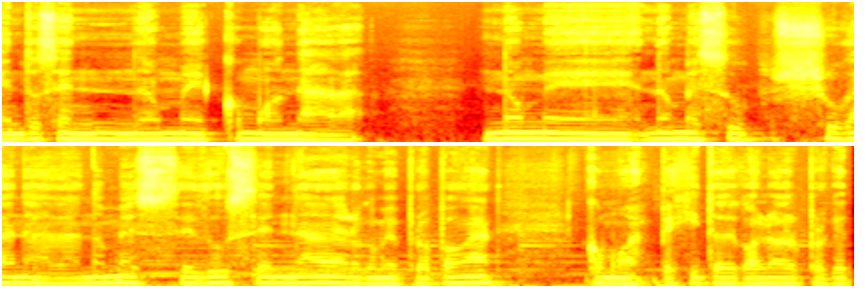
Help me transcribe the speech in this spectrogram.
entonces no me como nada. No me, no me subyuga nada, no me seduce nada de lo que me propongan como espejito de color, porque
